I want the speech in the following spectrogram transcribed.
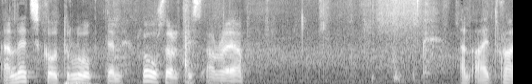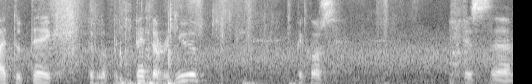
And let's go to look then closer this area. And I try to take a little bit better view because this uh,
